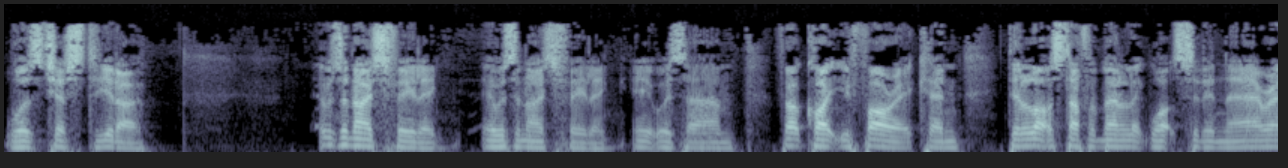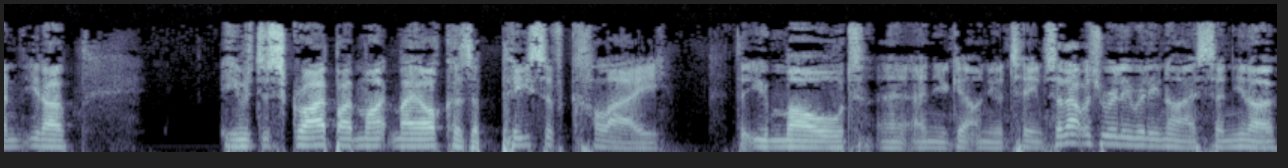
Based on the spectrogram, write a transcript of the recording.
was just you know, it was a nice feeling. It was a nice feeling. It was um, felt quite euphoric and did a lot of stuff with Menelik Watson in there, and you know, he was described by Mike Mayock as a piece of clay that you mould and, and, you get on your team. So that was really, really nice. And, you know,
